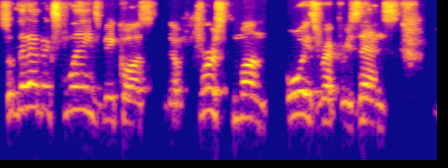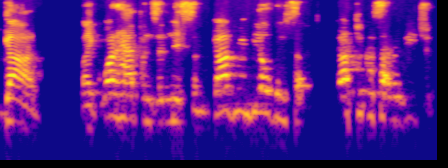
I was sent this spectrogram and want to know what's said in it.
So the Rebbe explains because the first month always represents God. Like what happens in Nisan? God revealed himself. God took us out of Egypt.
